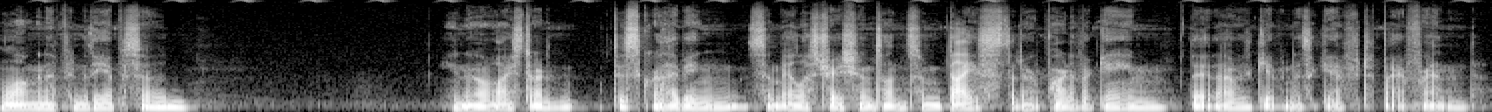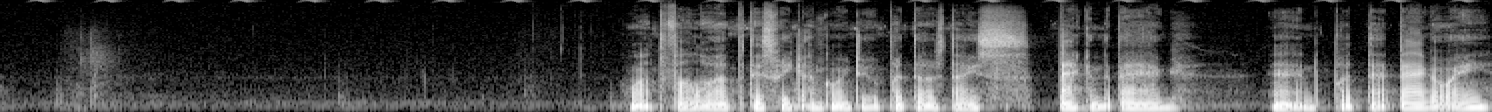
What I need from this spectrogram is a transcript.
long enough into the episode, you know, I started describing some illustrations on some dice that are part of a game that I was given as a gift by a friend. Well, to follow up this week, I'm going to put those dice back in the bag and put that bag away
